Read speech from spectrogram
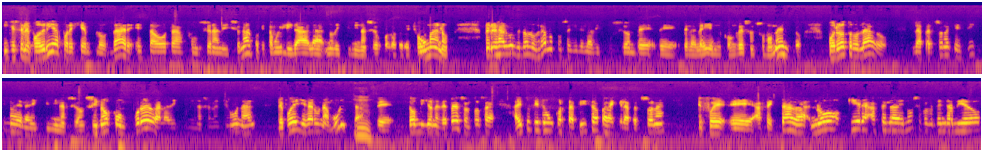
y que se le podría, por ejemplo, dar esta otra función adicional, porque está muy ligada a la no discriminación por los derechos humanos. Pero es algo que no logramos conseguir en la discusión de, de la ley en el Congreso en su momento. Por otro lado, la persona que es víctima de la discriminación, si no comprueba la discriminación en el tribunal, le puede llegar una multa mm. de dos millones de pesos. Entonces, ahí tú tienes un cortapisa para que la persona que fue eh, afectada no quiera hacer la denuncia porque tenga miedo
